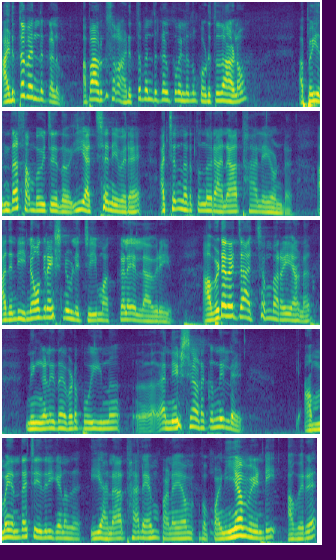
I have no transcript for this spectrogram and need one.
അടുത്ത ബന്ധുക്കളും. അപ്പോൾ അവർക്ക് അടുത്ത ബന്ധുക്കൾക്ക് വല്ലതും കൊടുത്തതാണോ? അപ്പോൾ എന്താ സംഭവിച്ചതെന്ന്? ഈ അച്ഛൻ ഇവരെ അച്ഛൻ നടത്തുന്ന ഒരു അനാഥാലയമുണ്ട്. അതിന്റെ ഇനോഗ്രേഷന് വിളിച്ചു ഈ മക്കളെ എല്ലാവരെയും അവിടെ വെച്ച് അച്ഛൻ പറയാണ് നിങ്ങളിത് എവിടെ പോയി എന്ന് അന്വേഷിച്ച് നടക്കുന്നില്ലേ? അമ്മ എന്താ ചെയ്തിരിക്കണത്? ഈ അനാഥാലയം പണയാൻ പണിയാൻ വേണ്ടി അവർ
